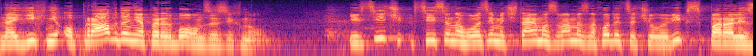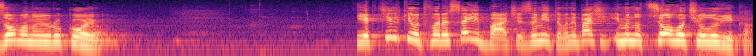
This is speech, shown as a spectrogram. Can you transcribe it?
на їхнє оправдання перед Богом зазіхнув. І в цій, в цій синагозі ми читаємо, з вами знаходиться чоловік з паралізованою рукою. І як тільки от фарисеї бачать, замітьте, вони бачать іменно цього чоловіка,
